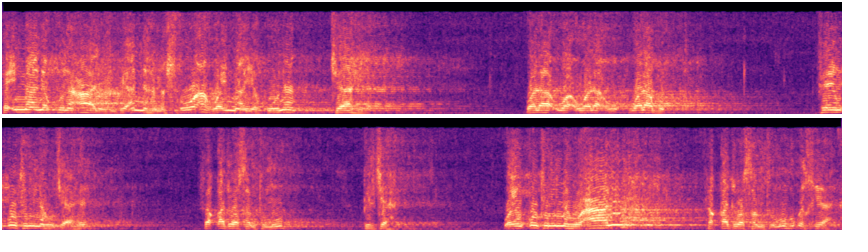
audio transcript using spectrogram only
فإما أن يكون عالما بأنها مشروعة وإما أن يكون جاهلا. ولا, ولا, ولا بد. فإن قلتم إنه جاهل فقد وصمتموه بالجهل. وإن قلتم إنه عالم فقد وصمتموه بالخيانة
